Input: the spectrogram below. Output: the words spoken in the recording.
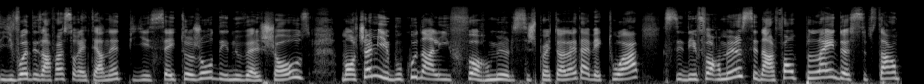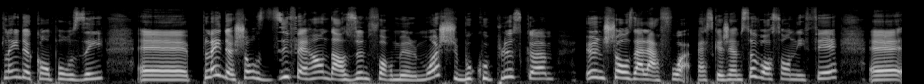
il voit des affaires sur Internet, puis il essaye toujours des nouvelles choses. Mon chum, il est beaucoup dans les formules. Si je peux être honnête avec toi, c'est des formules, c'est dans le fond plein de substances, plein de composés, euh, plein de choses différentes dans une formule. Moi, je suis beaucoup plus comme une chose à la fois parce que j'aime ça voir son effet. Euh,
